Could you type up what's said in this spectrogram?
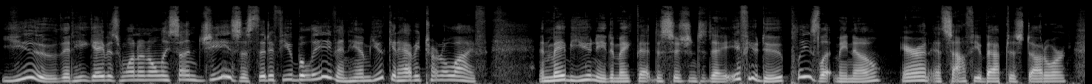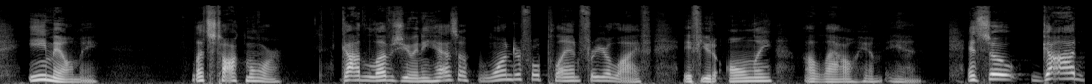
you that he gave his one and only Son, Jesus, that if you believe in him, you could have eternal life. And maybe you need to make that decision today. If you do, please let me know. Aaron at southviewbaptist.org. Email me. Let's talk more. God loves you and He has a wonderful plan for your life if you'd only allow Him in. And so God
